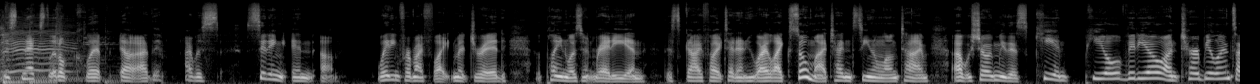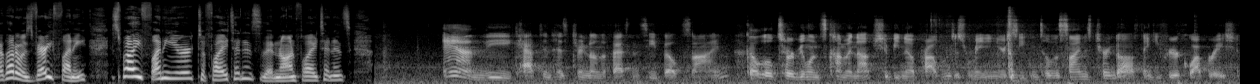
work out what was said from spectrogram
This next little clip, uh, I was sitting in, um, waiting for my flight in Madrid. The plane wasn't ready, and this guy flight attendant, who I like so much, hadn't seen in a long time, uh, was showing me this Key and Peele video on turbulence. I thought it was very funny. It's probably funnier to flight attendants than non-flight attendants. And the captain has turned on the fasten seatbelt sign. Got a little turbulence coming up. Should be no problem. Just remain in your seat until the sign is turned off. Thank you for your cooperation.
